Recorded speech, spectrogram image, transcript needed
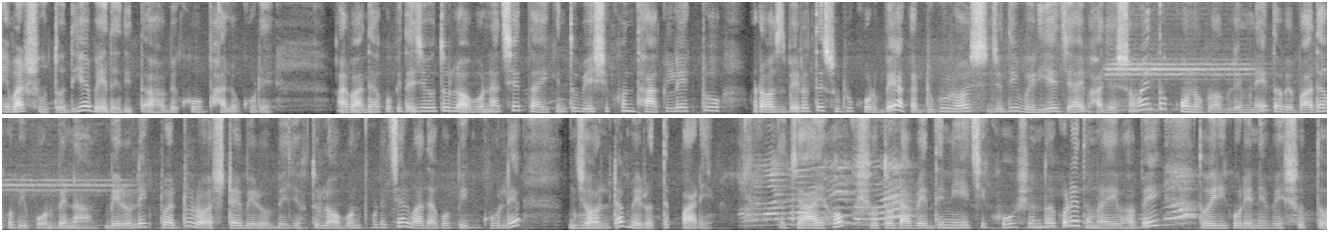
এবার সুতো দিয়ে বেঁধে দিতে হবে খুব ভালো করে। আর বাঁধাকপিতে যেহেতু লবণ আছে, তাই কিন্তু বেশিক্ষণ থাকলে একটু রস বেরোতে শুরু করবে, একাটুকু রস যদি বেরিয়ে যায় ভাজার সময়, তো কোনো প্রবলেম নেই। তবে বাঁধাকপি পড়বে না। বেরোলে একটু একটু রসটাই বেরোবে। যেহেতু লবণ পড়েছে আর বাঁধাকপি গলে জলটা বেরোতে পারে। তো যাই হোক, সুতোটা বেঁধে নিয়েছি খুব সুন্দর করে। তোমরা এভাবেই তৈরি করে নেবে সুতো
